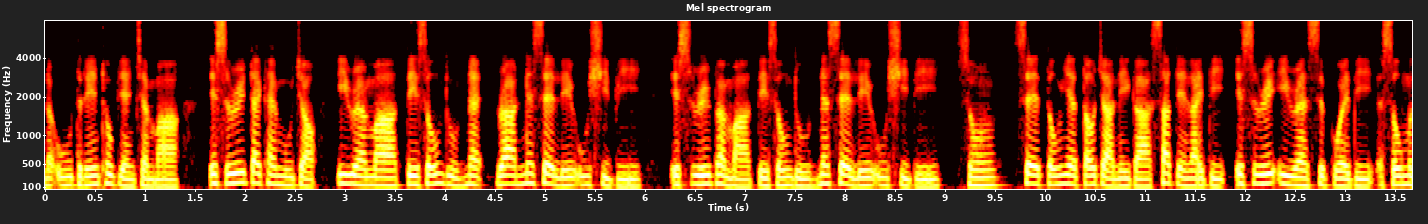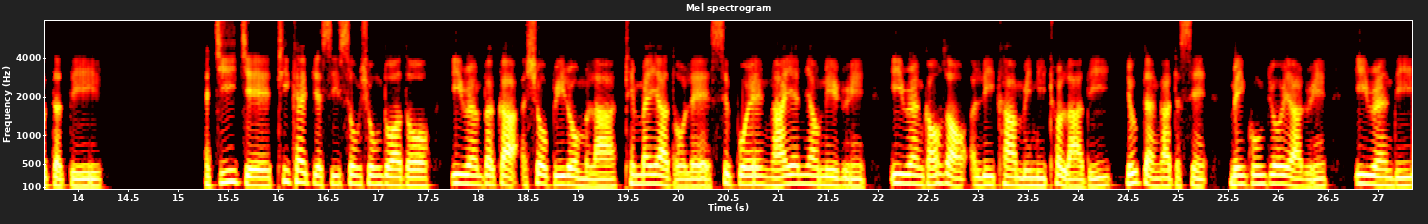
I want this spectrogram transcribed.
နှစ်ဦးသတင်းထုတ်ပြန်ချက်မှာအစ္စရေးတိုက်ခိုက်မှုကြောင့်အီရန်မှာတေဆုံးသူ2ရာ24ဦးရှိပြီးအစ္စရေးဘက်မှတေဆုံးသူ24ဦးရှိသည်ဇွန်13ရက်တောက်ကြနေ့ကစတင်လိုက်သည့်အစ္စရေးအီရန်စစ်ပွဲသည်အဆုံးမသက်သေး အကြီးအကျယ်ထိခိုက်ပျက်စီးဆုံးရှုံးသွားသောအီရန်ဘက်ကအလျှော့ပေးတော့မလားထင်မှတ်ရတော့လဲစစ်ပွဲ9ရက်မြောက်နေ့တွင်အီရန်ခေါင်းဆောင်အလီခါမီနီထွက်လာသည့်ရုပ်တံကတဆင့်မိန့်ခွန်းပြောရာတွင်အီရန်သည်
